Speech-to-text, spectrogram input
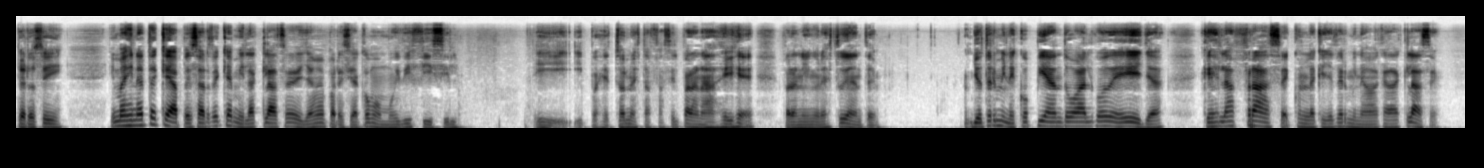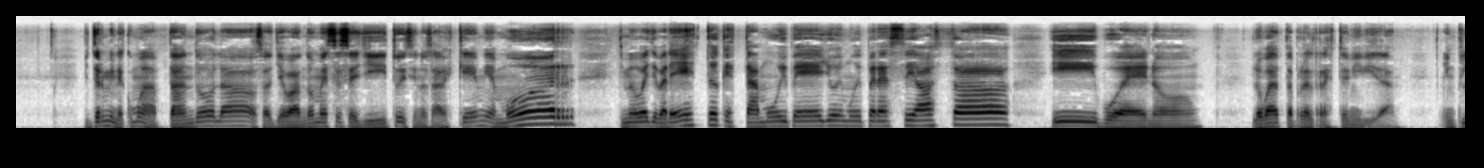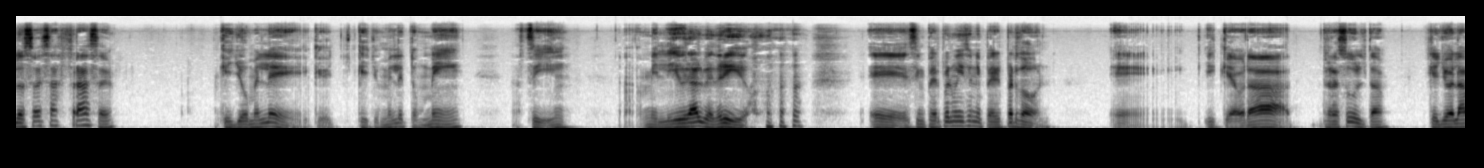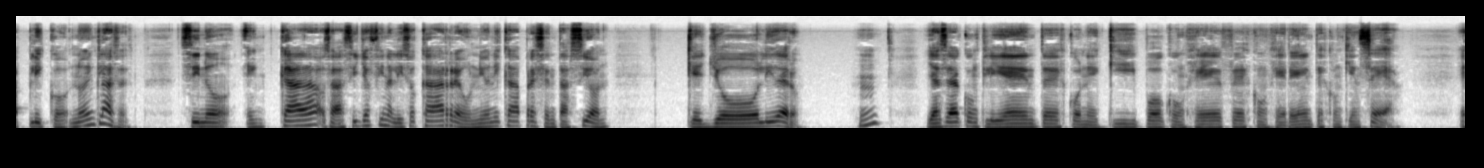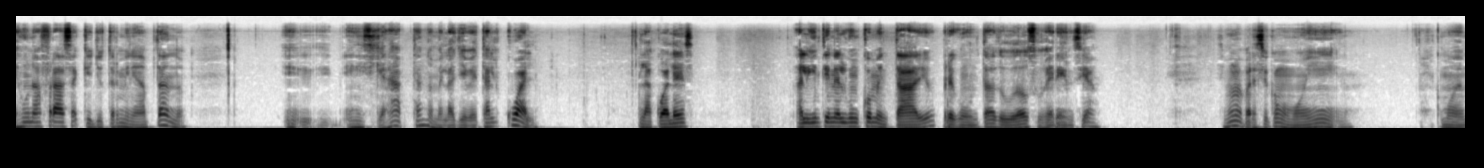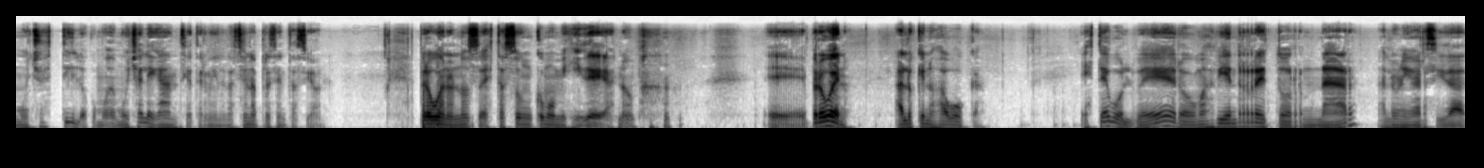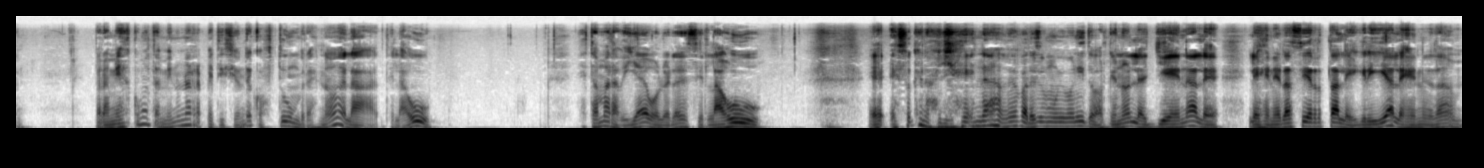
Pero sí, imagínate que a pesar de que a mí la clase de ella me parecía como muy difícil, y, y pues esto no está fácil para nadie, para ningún estudiante, yo terminé copiando algo de ella, que es la frase con la que ella terminaba cada clase. Yo terminé como adaptándola, o sea, llevándome ese sellito y no sabes qué, mi amor, yo me voy a llevar esto que está muy bello y muy precioso. Y bueno, lo voy a adaptar por el resto de mi vida. Incluso esas frases que yo me le, que, que yo me le tomé así, mi libre albedrío, eh, sin pedir permiso ni pedir perdón, eh, y que ahora resulta que yo la aplico no en clases, sino en cada, o sea, así yo finalizo cada reunión y cada presentación que yo lidero. Ya sea con clientes, con equipo, con jefes, con gerentes, con quien sea. Es una frase que yo terminé adaptando. Ni siquiera adaptando, me la llevé tal cual. La cual es, ¿alguien tiene algún comentario, pregunta, duda o sugerencia? me parece como muy como de mucho estilo, como de mucha elegancia terminar así una presentación. Pero bueno, no sé, estas son como mis ideas, ¿no? Eh, pero bueno, a lo que nos aboca. Este volver o más bien retornar a la universidad. Para mí es como también una repetición de costumbres, ¿no? De la, de la U. Esta maravilla de volver a decir la U. E, eso que nos llena, a mí me parece muy bonito, porque no le llena, le, le genera cierta alegría, le genera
